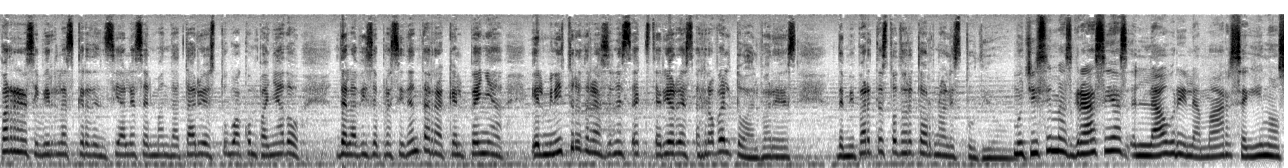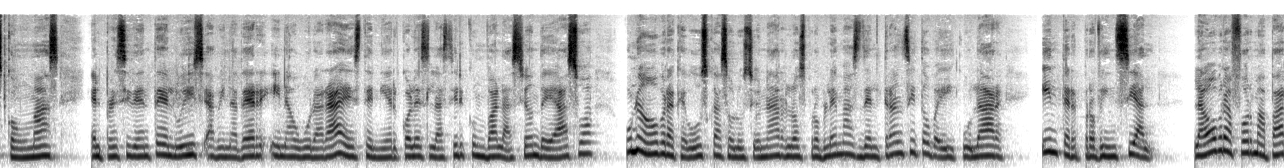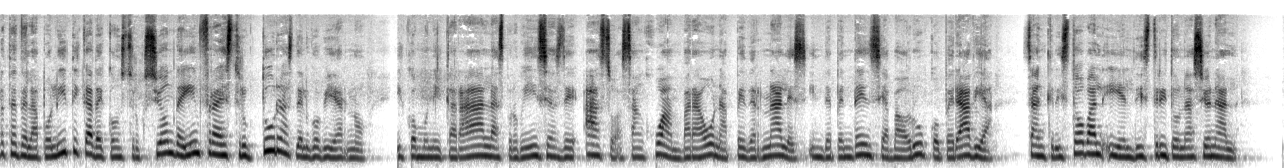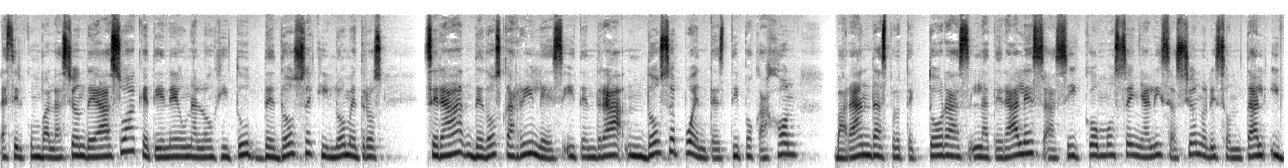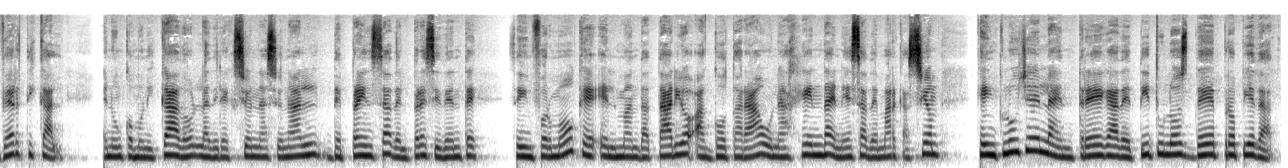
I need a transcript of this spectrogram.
Para recibir las credenciales, el mandatario estuvo acompañado de la vicepresidenta Raquel Peña y el ministro de Relaciones Exteriores, Roberto Álvarez. De mi parte es todo retorno al estudio. Muchísimas gracias, Lauri Lamar. Seguimos con más. El presidente Luis Abinader inaugurará este miércoles la circunvalación de Asua, una obra que busca solucionar los problemas del tránsito vehicular interprovincial. La obra forma parte de la política de construcción de infraestructuras del gobierno y comunicará a las provincias de Azua, San Juan, Barahona, Pedernales, Independencia, Bauruco, Peravia, San Cristóbal y el Distrito Nacional. La circunvalación de Azua, que tiene una longitud de 12 kilómetros, será de dos carriles y tendrá 12 puentes tipo cajón, barandas protectoras laterales, así como señalización horizontal y vertical. En un comunicado, la Dirección Nacional de Prensa del presidente se informó que el mandatario agotará una agenda en esa demarcación que incluye la entrega de títulos de propiedad.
